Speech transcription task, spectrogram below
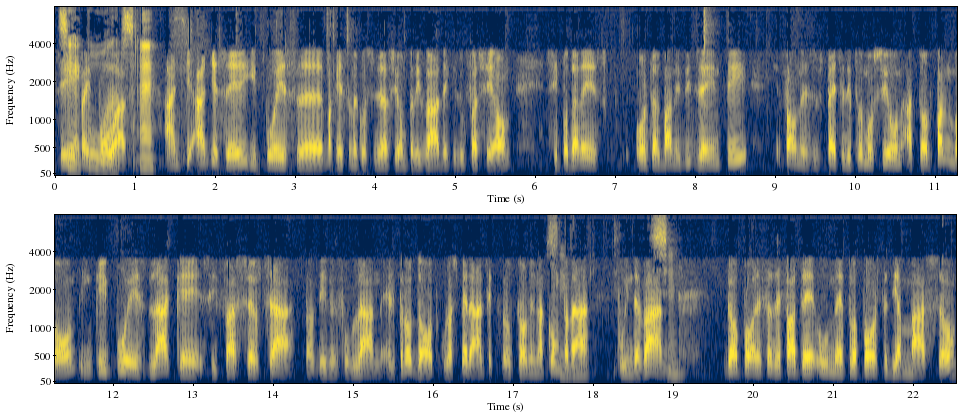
sì, sì per PUAS, eh. anche, anche, se i PUES, eh, ma questa è una considerazione privata che lo facciamo, si può dare oltre al bando di gente fa una specie di promozione a tutto il mondo in cui poi là che si fa cercare, per dire in furlan, il prodotto con la speranza che lo tornino a comprare sì. più in avanti. Sì. Dopo sono state fatte una proposta di ammasso,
